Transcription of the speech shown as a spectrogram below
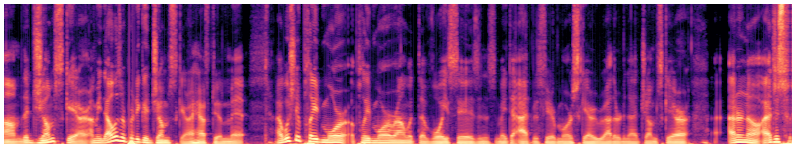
Um, the jump scare, I mean, that was a pretty good jump scare, I have to admit. I wish they played more played more around with the voices and made the atmosphere more scary rather than that jump scare. I don't know. I just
